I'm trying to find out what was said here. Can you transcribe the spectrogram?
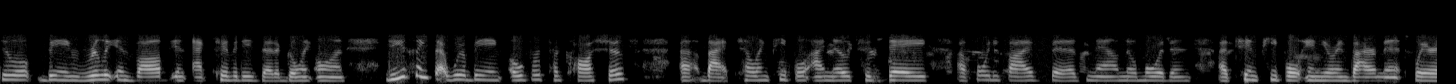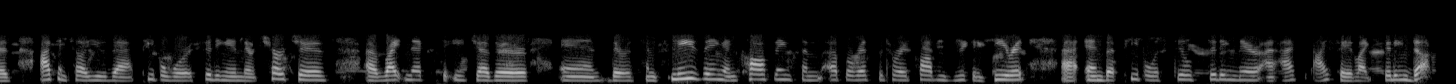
still being really involved in activities that are going on. Do you think that we're being over precautious uh, by telling people? I know today uh, 45 says now no more than uh, 10 people in your environment, whereas I can tell you that people were sitting in their churches uh, right next to each other, and there was some sneezing and coughing, some upper respiratory problems. You can hear it, uh, and but people are still sitting there. I, I, I say like sitting ducks,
